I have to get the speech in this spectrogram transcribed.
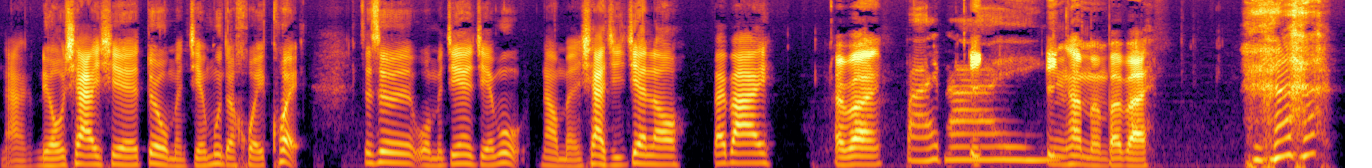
那留下一些对我们节目的回馈。这是我们今天的节目，那我们下集见喽，拜拜，拜拜，拜拜，硬汉们拜拜。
